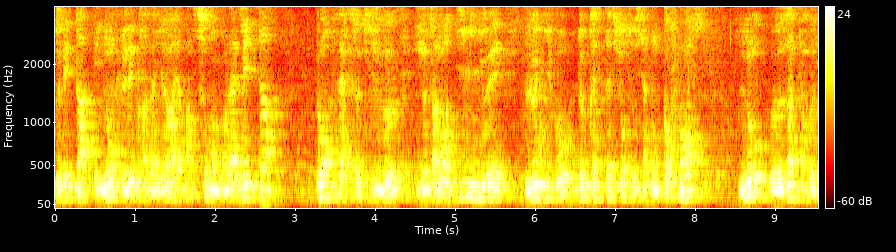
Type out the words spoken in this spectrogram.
de l'État et non plus des travailleurs, et à partir de ce moment-là, l'État peut en faire ce qu'il veut, notamment diminuer le niveau de prestations sociales. Donc qu'en pensent nos euh, intervenants?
